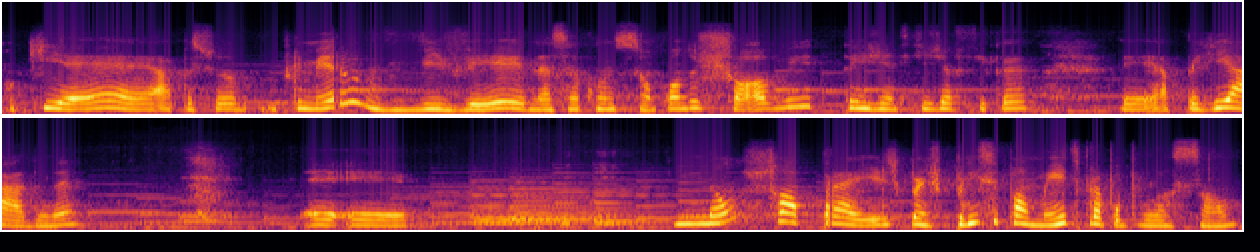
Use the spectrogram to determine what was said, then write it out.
o que é a pessoa primeiro viver nessa condição. Quando chove, tem gente que já fica é, aperreado, né? É, é, não só para eles, mas principalmente para a população,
